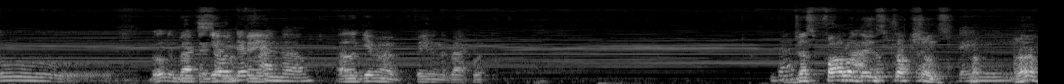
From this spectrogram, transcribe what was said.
Ooh. Look at back. I gave so him a different fade. though. I'll give him a fade in the back. Look. That Just follow the look like a instructions. Huh?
